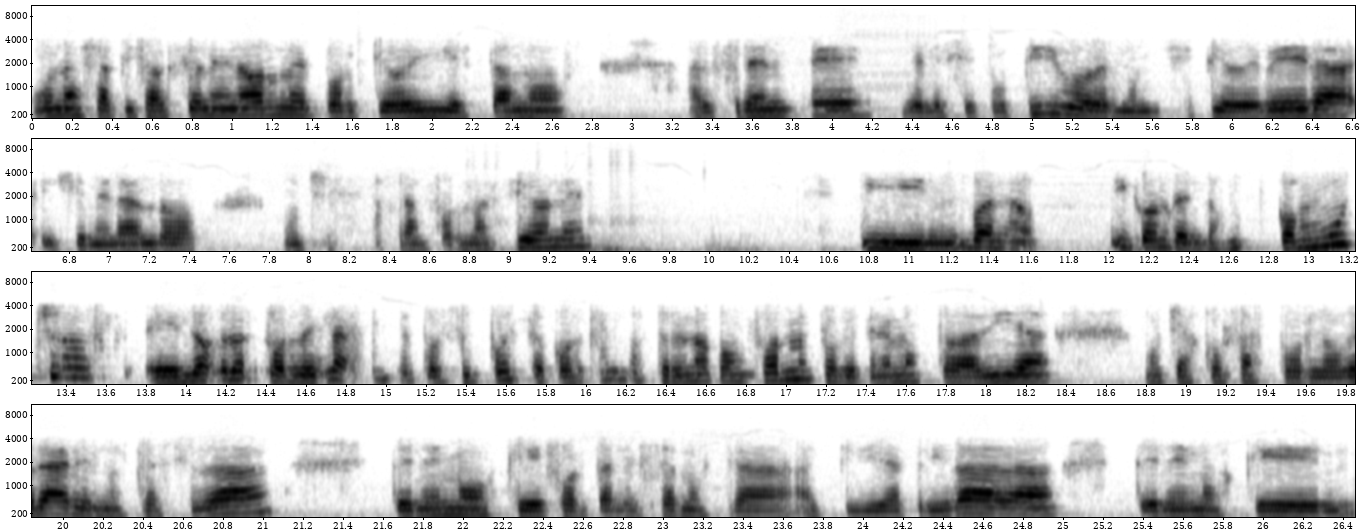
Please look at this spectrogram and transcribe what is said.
una satisfacción enorme porque hoy estamos al frente del Ejecutivo del municipio de Vera y generando muchísimas transformaciones. Y bueno, y contentos, con muchos eh, logros por delante, por supuesto, contentos pero no conformes porque tenemos todavía muchas cosas por lograr en nuestra ciudad, tenemos que fortalecer nuestra actividad privada, tenemos que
